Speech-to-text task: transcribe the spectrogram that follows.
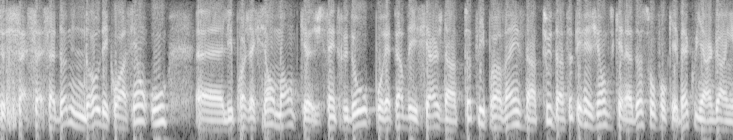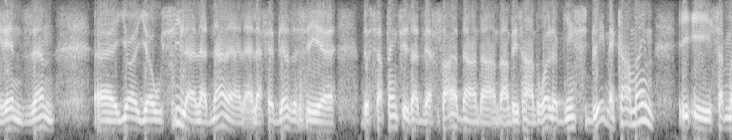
ça, ça, ça donne une drôle d'équation où euh, les projections montrent que Justin Trudeau pourrait perdre des sièges dans toutes les provinces, dans tout, dans toutes les régions du Canada, sauf au Québec où il en gagnerait une dizaine. Euh, il, y a, y a aussi là-dedans la, faiblesse de ses de certains de ses adversaires dans, dans, dans des endroits là, bien ciblés, mais quand même, et, et ça me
